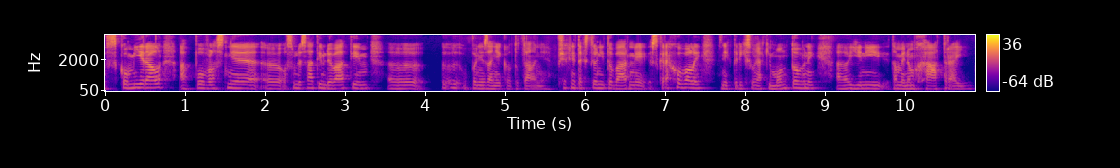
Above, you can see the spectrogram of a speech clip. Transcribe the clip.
skomíral a po vlastně 89 Eh, úplně zanikl totálně. Všechny textilní továrny zkrachovaly, z některých jsou nějaký montovny, a jiný tam jenom chátrají.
